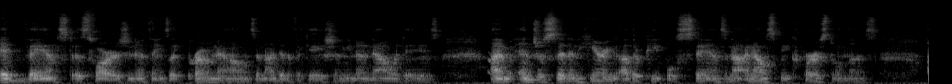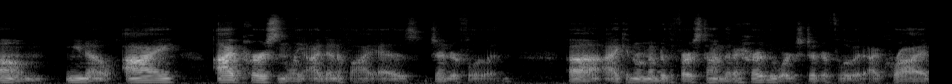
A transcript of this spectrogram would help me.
advanced as far as, you know, things like pronouns and identification, you know, nowadays, I'm interested in hearing other people's stance, and, I, and I'll speak first on this. Um, you know, I I personally identify as gender fluid. Uh, I can remember the first time that I heard the words gender fluid, I cried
